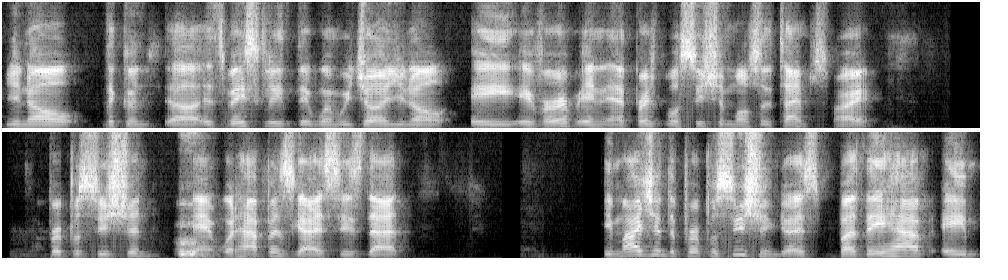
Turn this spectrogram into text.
you know, the uh, it's basically the, when we join, you know, a, a verb in a preposition most of the times, all right? Preposition. And what happens, guys, is that imagine the preposition, guys, but they have a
